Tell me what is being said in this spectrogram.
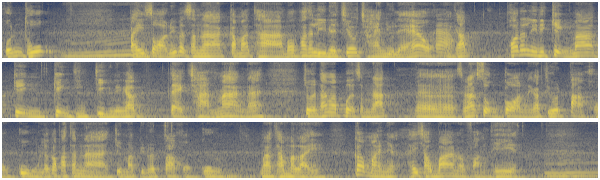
พ้นทุกข์ อืม ไปสอนวิปัสสนากรรมฐานเพราะพระทลีเนี่ยเชี่ยวชาญอยู่แล้วค่ะ นะครับเพราะทลีนี่เก่งมากเก่งเก่งจริง ๆ นะครับ แตกฉานมากนะ จนกระทั่งมาเปิดสำนักเอ่อสำนักส่งฆ์ก่อนนะครับที่วัดป่าของกุ้ง แล้วก็พัฒนาจนมาเป็นวัดป่าของกุ้ง มาทำอะไร ก็มาเนี่ยให้ชาวบ้านมาฟังเทศน์อืม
